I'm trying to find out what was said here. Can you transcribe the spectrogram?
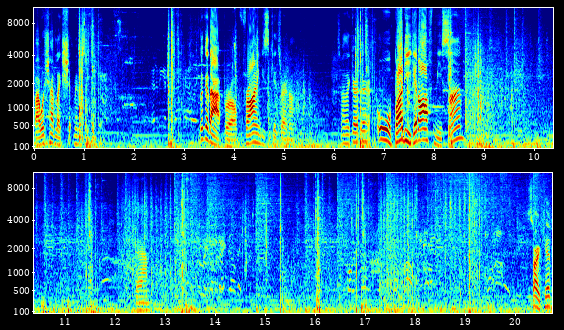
I wish I had like shipment or something. Look at that, bro. Frying these kids right now. See that guy right there? Oh, buddy, get off me, son. Damn. Sorry, kid.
